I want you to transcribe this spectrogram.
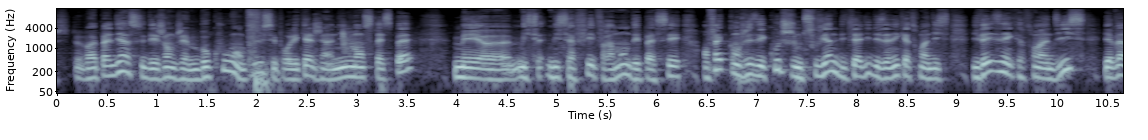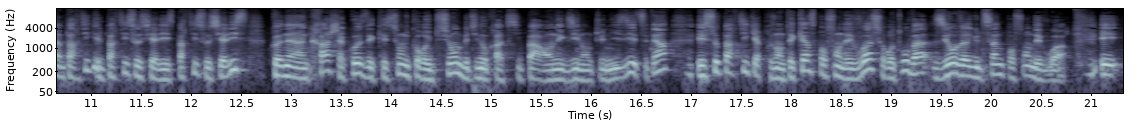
je ne devrais pas le dire, c'est des gens que j'aime beaucoup en plus et pour lesquels j'ai un immense respect, mais, euh, mais, ça, ça, fait vraiment dépasser. En fait, quand je les écoute, je me souviens de l'Italie des années 90. L'Italie des années 90, il y avait un parti qui est le Parti Socialiste. Le Parti Socialiste connaît un crash à cause des questions de corruption. Bettino Craxi part en exil en Tunisie, etc. Et ce parti qui représentait 15% des voix se retrouve à 0,5% des voix. Et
